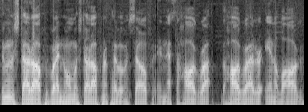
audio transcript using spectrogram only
I'm going to start off with what I normally start off when I play by myself, and that's the hog the hog rider and a log.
